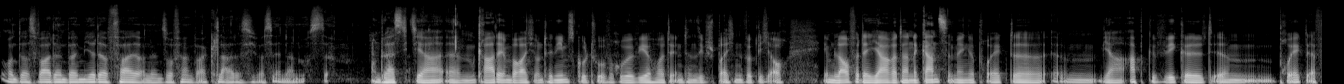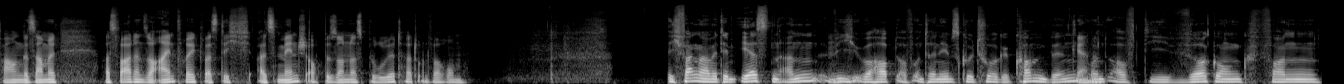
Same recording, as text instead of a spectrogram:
Und das war dann bei mir der Fall. Und insofern war klar, dass ich was ändern musste. Und du hast ja ähm, gerade im Bereich Unternehmenskultur, worüber wir heute intensiv sprechen, wirklich auch im Laufe der Jahre da eine ganze Menge Projekte ähm, ja, abgewickelt, ähm, Projekterfahrung gesammelt. Was war denn so ein Projekt, was dich als Mensch auch besonders berührt hat und warum? Ich fange mal mit dem ersten an, mhm. wie ich überhaupt auf Unternehmenskultur gekommen bin Gerne. und auf die Wirkung von,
